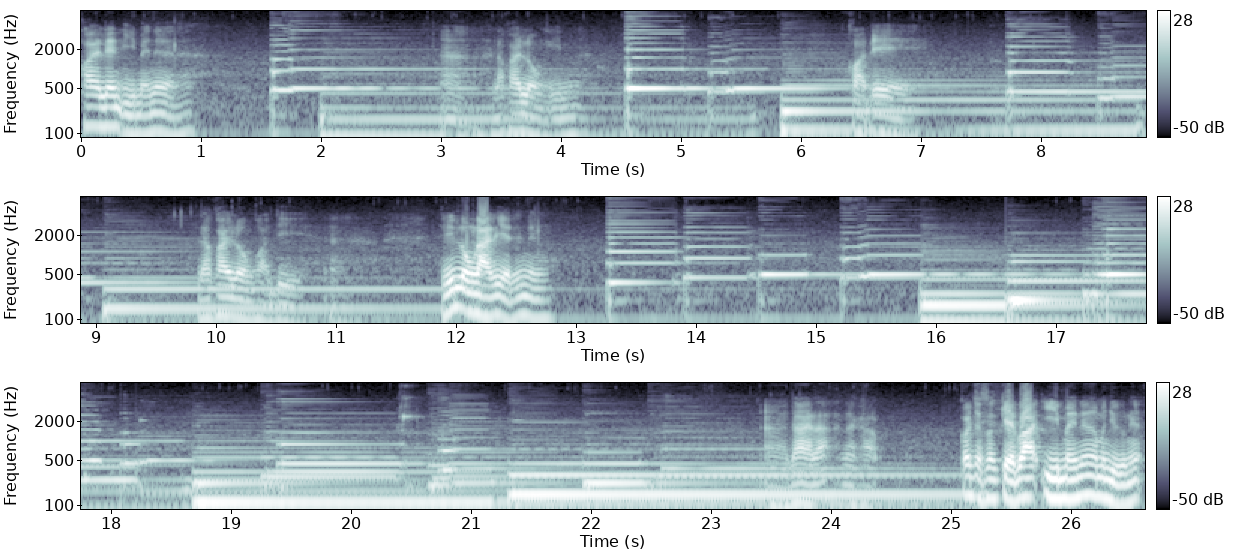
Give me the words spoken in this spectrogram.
ค่อยเล่น E minor นะอ่าแล้วค่อยลง E minor คอร์ด A แล้วค่อยลงคอร์ด D ทีนี้ลงรายละเอียดนิดนึง ก็จะสังเกตว่า E minor มันอยู่ตรงนี้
